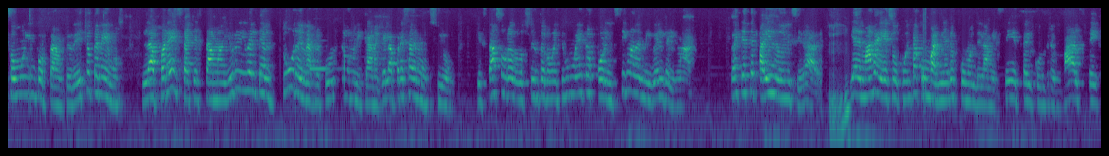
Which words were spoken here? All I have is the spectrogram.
son muy importantes. De hecho, tenemos la presa que está a mayor nivel de altura en la República Dominicana, que es la presa de Monción, que está sobre 291 metros por encima del nivel del mar. Sea, que este país es de unicidades. Y además de eso, cuenta con balnearios como el de la Meseta, el Contraembalse,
